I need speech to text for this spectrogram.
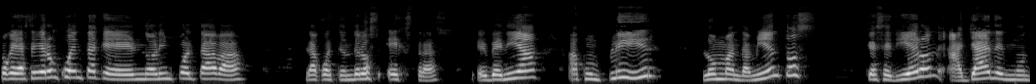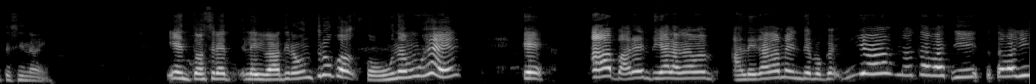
Porque ya se dieron cuenta que él no le importaba la cuestión de los extras. Él venía a cumplir los mandamientos que se dieron allá en el monte Sinai. Y entonces le, iban a tirar un truco con una mujer que aparente y alega- alegadamente, porque yo no estaba allí, tú estabas allí.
